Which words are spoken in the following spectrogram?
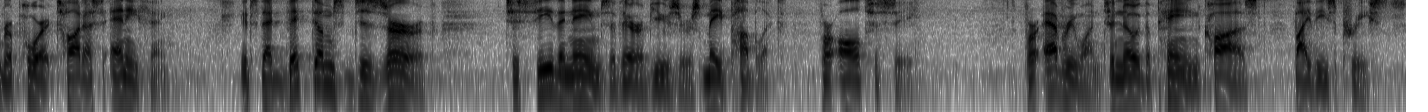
report taught us anything, it's that victims deserve to see the names of their abusers made public for all to see, for everyone to know the pain caused by these priests.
